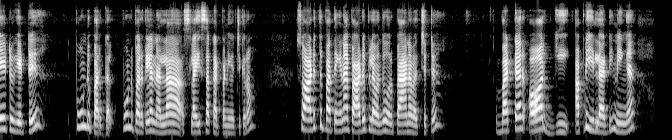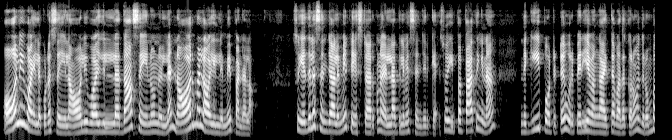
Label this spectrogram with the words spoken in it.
ஏழு டு எட்டு பூண்டு பற்கள். பூண்டு பற்களை நல்லா ஸ்லைஸாக கட் பண்ணி வச்சுக்கிறோம். ஸோ அடுத்து பார்த்தீங்கன்னா இப்போ அடுப்பில் வந்து ஒரு பேனை வச்சுட்டு பட்டர் ஆர் கீ அப்படி இல்லாட்டி நீங்கள் ஆலிவ் ஆயிலில் கூட செய்யலாம். ஆலிவ் ஆயிலில் தான் செய்யணும்னு இல்லை நார்மல் ஆயிலுமே பண்ணலாம். ஸோ எதில் செஞ்சாலுமே டேஸ்ட்டாக இருக்கும். நான் எல்லாத்துலேயுமே செஞ்சுருக்கேன். ஸோ இப்போ பார்த்தீங்கன்னா இந்த கீ போட்டுட்டு ஒரு பெரிய வெங்காயத்தை வதக்குறோம். இது ரொம்ப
